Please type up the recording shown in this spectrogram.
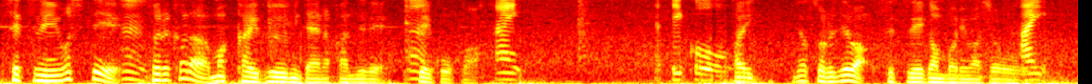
設営をして、うんそれからまあ開封みたいな感じでしていこうか、はい。やっていこう。はいじゃあそれでは設営頑張りましょうはい。「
